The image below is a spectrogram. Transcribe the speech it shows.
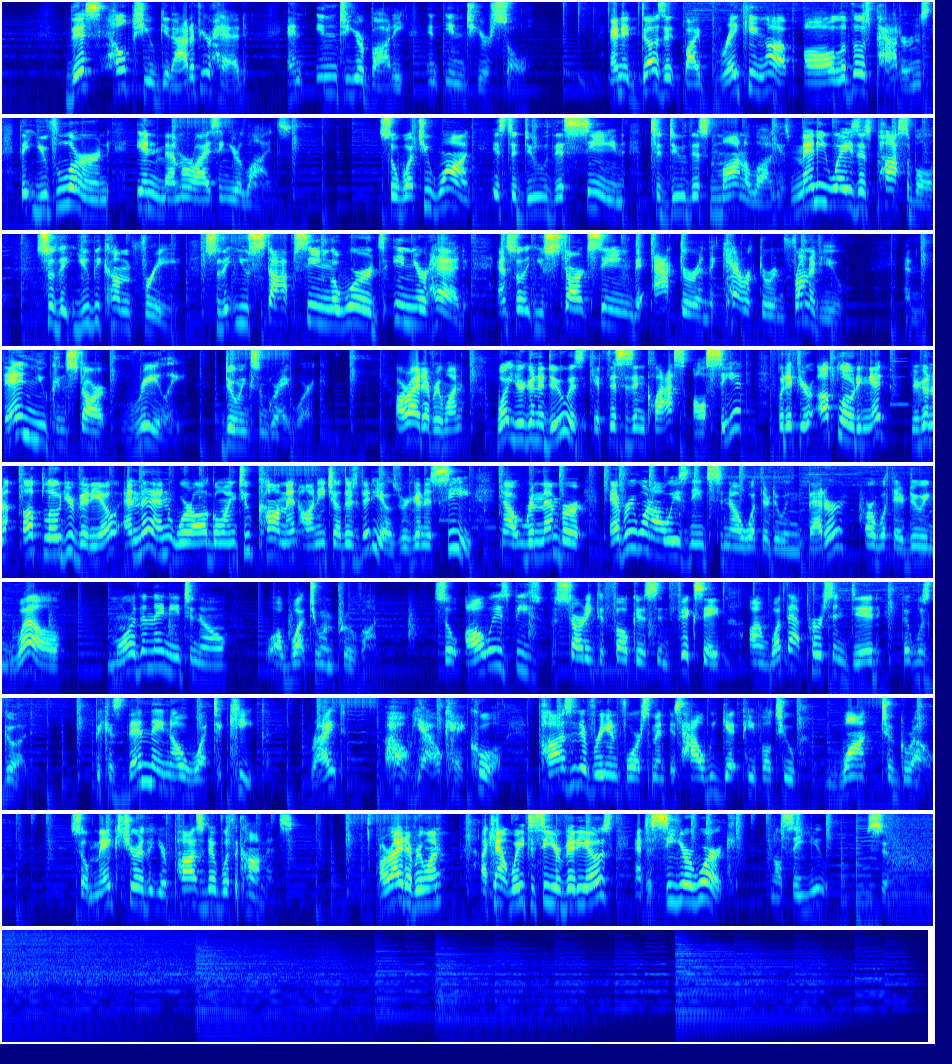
This helps you get out of your head and into your body and into your soul. And it does it by breaking up all of those patterns that you've learned in memorizing your lines. So what you want is to do this scene, to do this monologue as many ways as possible so that you become free, so that you stop seeing the words in your head, and so that you start seeing the actor and the character in front of you. And then you can start really doing some great work. All right, everyone, what you're gonna do is if this is in class, I'll see it. But if you're uploading it, you're gonna upload your video and then we're all going to comment on each other's videos. We're gonna see. Now, remember, everyone always needs to know what they're doing better or what they're doing well more than they need to know what to improve on. So always be starting to focus and fixate on what that person did that was good because then they know what to keep, right? Oh yeah, okay, cool. Positive reinforcement is how we get people to want to grow. So make sure that you're positive with the comments. All right, everyone. I can't wait to see your videos and to see your work, and I'll see you soon.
